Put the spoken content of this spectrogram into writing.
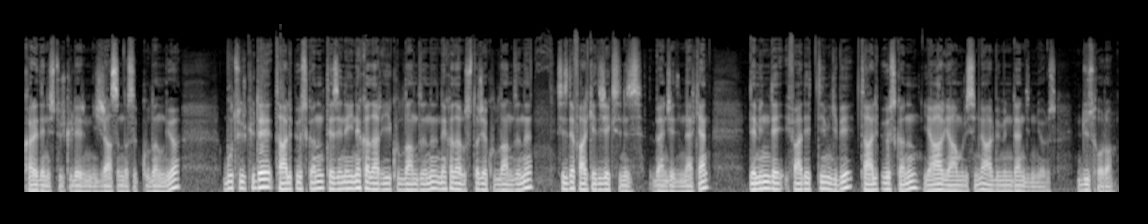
Karadeniz türkülerinin icrasında sık kullanılıyor. Bu türküde Talip Özkan'ın tezeneyi ne kadar iyi kullandığını, ne kadar ustaca kullandığını siz de fark edeceksiniz bence dinlerken. Demin de ifade ettiğim gibi Talip Özkan'ın Yağar Yağmur isimli albümünden dinliyoruz. Düz Horon.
